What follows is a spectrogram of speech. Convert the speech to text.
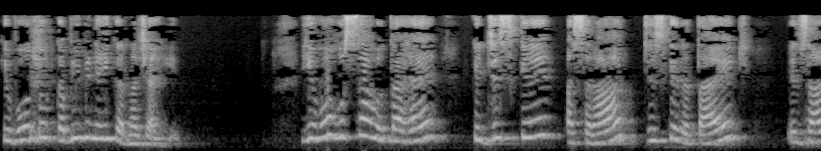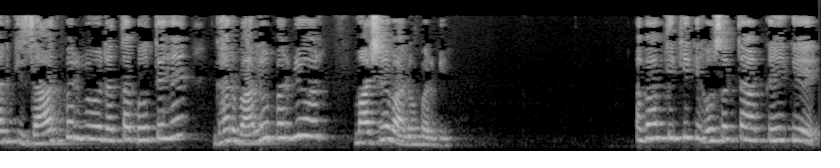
کہ وہ تو کبھی بھی نہیں کرنا چاہیے۔ یہ وہ غصہ ہوتا ہے کہ جس کے اثرات، جس کے رتائج انسان کی ذات پر بھی مرتب ہوتے ہیں، گھر والوں پر بھی اور معاشرے والوں پر بھی۔ اب آپ دیکھیے کہ ہو سکتا ہے آپ کہیں کہ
